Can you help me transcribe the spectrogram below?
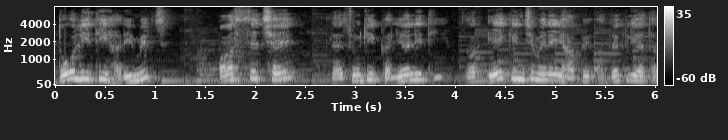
दो ली थी हरी मिर्च, पाँच से छः लहसुन की कलियाँ ली थी और एक इंच मैंने यहाँ पे अदरक लिया था।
